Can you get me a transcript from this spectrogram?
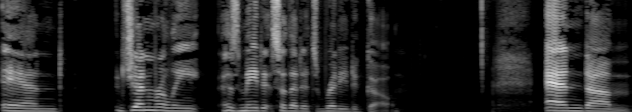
and generally has made it so that it's ready to go. And um,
